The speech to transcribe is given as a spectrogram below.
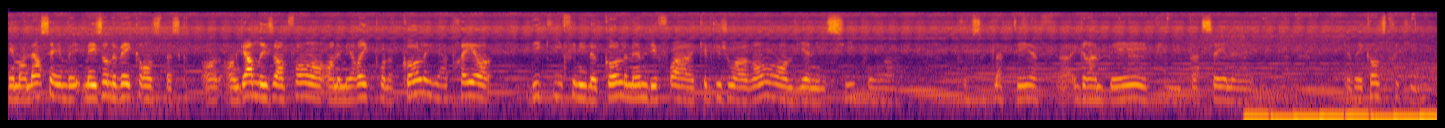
Et maintenant c'est une ma- maison de vacances parce qu'on on garde les enfants en Amérique pour l'école et après, dès qu'il finit l'école, même des fois quelques jours avant, on vient ici pour, euh, pour s'éclater, euh, grimper et puis passer une, une vacances tranquille.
